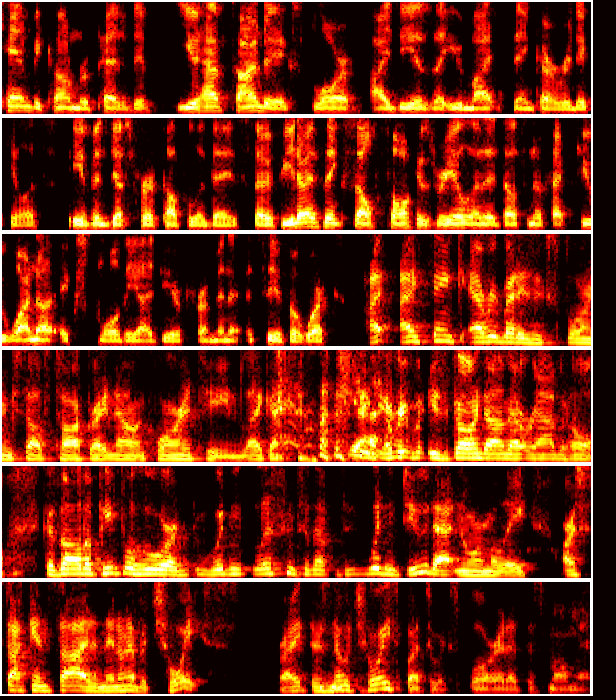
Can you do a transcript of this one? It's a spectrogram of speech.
can become repetitive. You have time to explore ideas that you might think are ridiculous, even just for a couple of days. So if you don't think self talk is real and it doesn't affect you, why not explore the idea for a minute and see if it works? I, I think everybody's exploring self-talk right now in quarantine. Like I, think Yeah. everybody's going down that rabbit hole because all the people who are wouldn't listen to them wouldn't do that normally are stuck inside and they don't have a choice. Right? There's no mm-hmm. choice but to explore it at this moment.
